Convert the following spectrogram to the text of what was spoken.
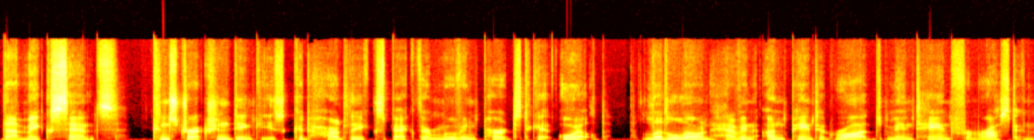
That makes sense. Construction dinkies could hardly expect their moving parts to get oiled, let alone having unpainted rods maintained from rusting.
